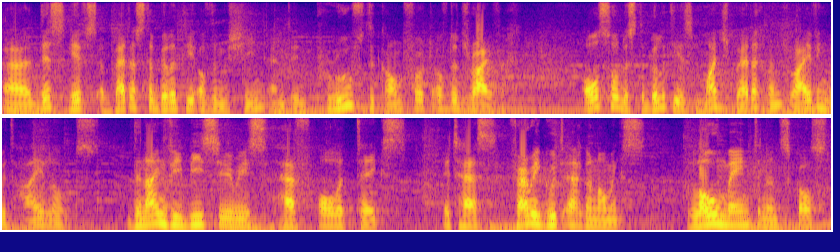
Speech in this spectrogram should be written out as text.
Uh, this gives a better stability of the machine and improves the comfort of the driver. Also the stability is much better when driving with high loads. The 9VB series have all it takes. It has very good ergonomics, low maintenance cost,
